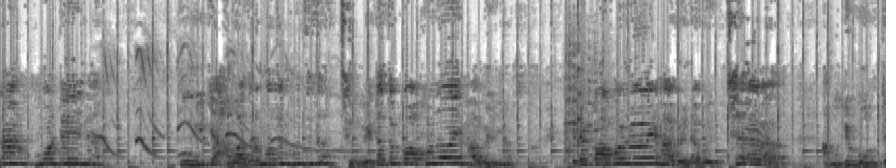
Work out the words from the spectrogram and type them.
না মোটেই না। তুমি কি আমাদের মতো বুঝতে যাচ্ছ এটা তো কখনোই হবে না। এটা কখনোই হবে না বুঝছ? আমাকে বলতে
